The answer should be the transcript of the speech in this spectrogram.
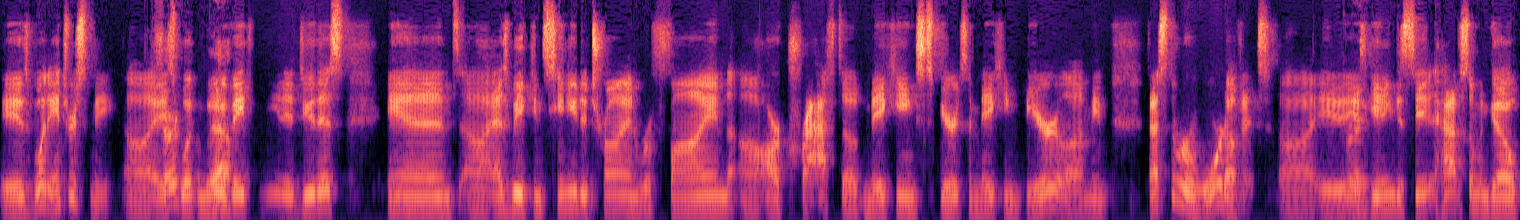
is what interests me. Uh, sure. It's what motivates yeah. me to do this. And uh, as we continue to try and refine uh, our craft of making spirits and making beer, I mean, that's the reward of it. Uh, is, right. getting to see have someone go,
